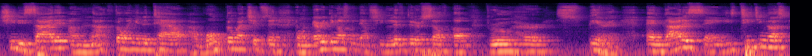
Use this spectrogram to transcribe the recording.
She decided I'm not throwing in the towel. I won't throw my chips in. And when everything else went down, she lifted herself up through her spirit. And God is saying, He's teaching us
